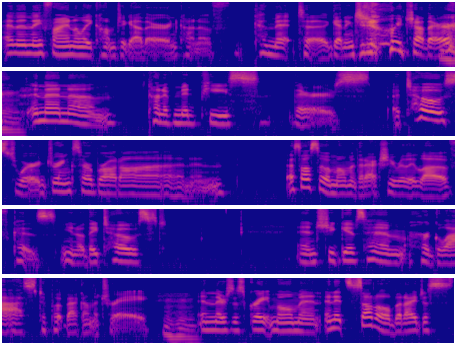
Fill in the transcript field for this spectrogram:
and then they finally come together and kind of commit to getting to know each other. Mhm. And then um, kind of mid-piece there's a toast where drinks are brought on and that's also a moment that I actually really love because, you know, they toast and she gives him her glass to put back on the tray. hmm And there's this great moment and it's subtle, but I just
